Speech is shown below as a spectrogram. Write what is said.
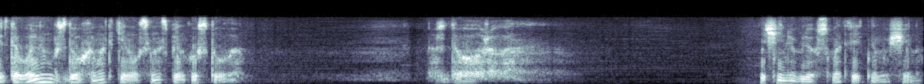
и с довольным вздохом откинулся на спинку стула. Здорово. Очень люблю смотреть на мужчину,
